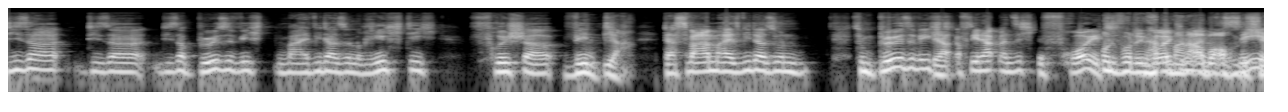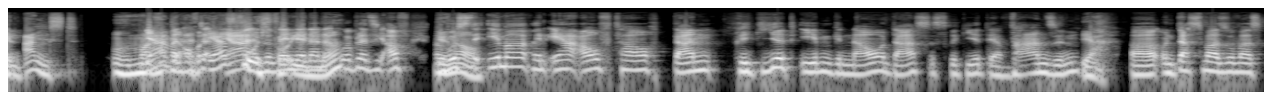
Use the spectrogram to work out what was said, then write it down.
dieser, dieser, dieser Bösewicht mal wieder so ein richtig frischer Wind. Ja. Das war mal wieder so ein, so ein Bösewicht, Ja. auf den hat man sich gefreut. Und vor Den hatte wollte man aber auch ein bisschen sehen. Angst. Und man hatte auch hatte- Ehrfurcht ja, also wenn der ihm, dann ne? urplötzlich auf, man Genau. wusste immer, wenn er auftaucht, dann regiert eben genau das, es regiert der Wahnsinn. Ja. Äh, und das war sowas,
